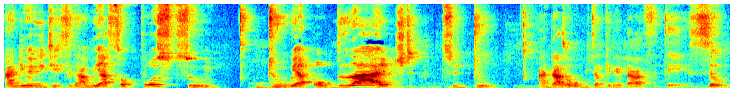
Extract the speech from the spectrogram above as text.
and the only duty that we are supposed to do we are obliged to do. And that's what we'll be talking about today. So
